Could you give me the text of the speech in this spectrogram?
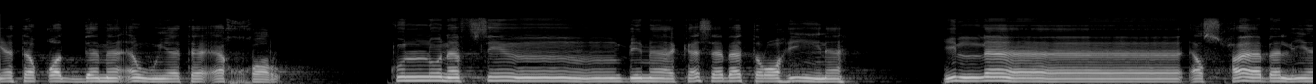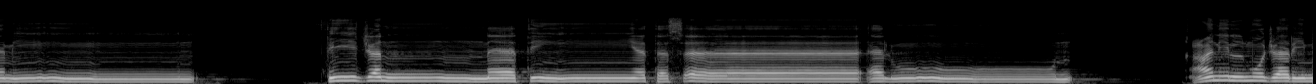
يتقدم أو يتأخر. كل نفس بما كسبت رهينة. إلا أصحاب اليمين. في جنات يتساءلون عن المجرمين.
